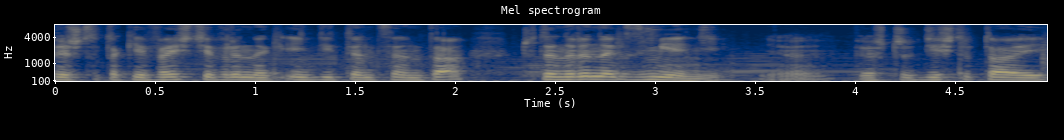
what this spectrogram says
wiesz, to takie wejście w rynek indie Tencenta, czy ten rynek zmieni, nie? Wiesz, czy gdzieś tutaj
